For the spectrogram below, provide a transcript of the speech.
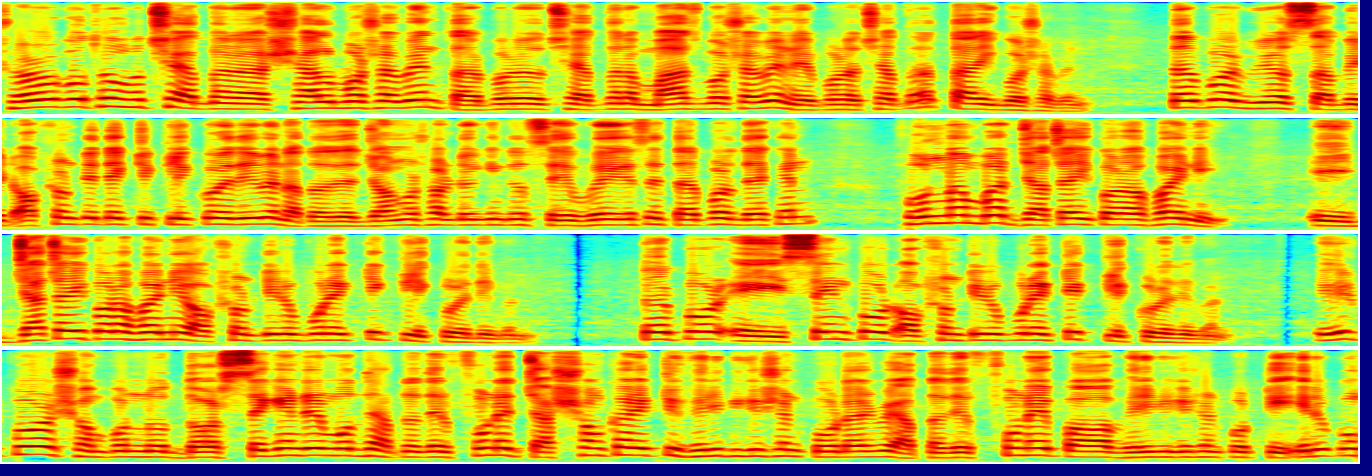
সর্বপ্রথম হচ্ছে আপনারা শাল বসাবেন, তারপরে হচ্ছে আপনারা মাস বসাবেন, এরপর হচ্ছে আপনারা তারিখ বসাবেন। তারপর বিয়স সাবমিট অপশনটিতে একটি ক্লিক করে দিবেন, আপনাদের জন্মসালটিও কিন্তু সেভ হয়ে গেছে। তারপর দেখেন ফোন নাম্বার যাচাই করা হয়নি। এই যাচাই করা হয়নি অপশনটির উপর একটি ক্লিক করে দিবেন। তারপর এই সেন্ড কোড অপশনটির উপর একটি ক্লিক করে দিবেন। এরপর সম্পূর্ণ দশ সেকেন্ডের মধ্যে আপনাদের ফোনে চার সংখ্যার একটি ভেরিফিকেশন কোড আসবে। আপনাদের ফোনে পাওয়া ভেরিফিকেশন কোডটি এরকম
